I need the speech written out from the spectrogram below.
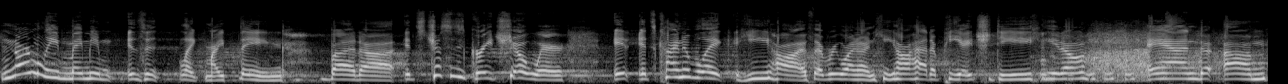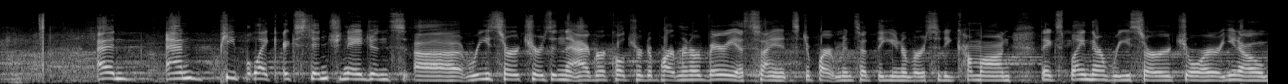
normally maybe isn't like my thing, but uh, it's just this great show where it, it's kind of like Hee Haw if everyone on Hee Haw had a PhD, you know, and um, and and people like extension agents, uh, researchers in the agriculture department or various science departments at the university come on. They explain their research, or you know,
